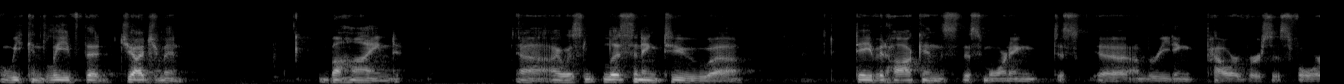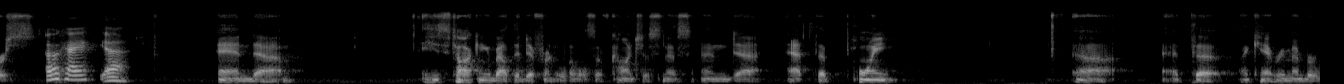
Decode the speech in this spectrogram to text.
we can leave the judgment behind. Uh, I was listening to uh, David Hawkins this morning. Just uh, I'm reading Power versus Force. Okay, yeah. And um, he's talking about the different levels of consciousness. And uh, at the point, uh, at the, I can't remember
